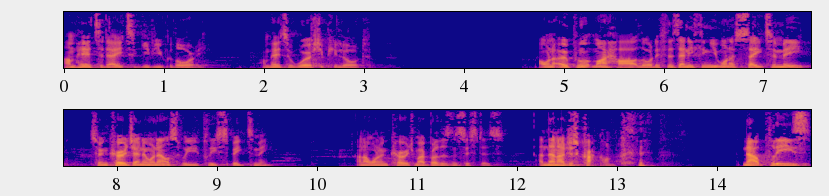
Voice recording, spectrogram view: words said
I'm here today to give you glory. I'm here to worship you, Lord. I want to open up my heart, Lord. If there's anything you want to say to me to encourage anyone else, will you please speak to me? And I want to encourage my brothers and sisters. And then I just crack on. now, please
